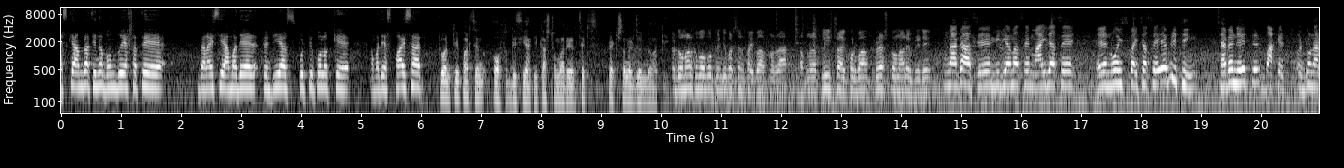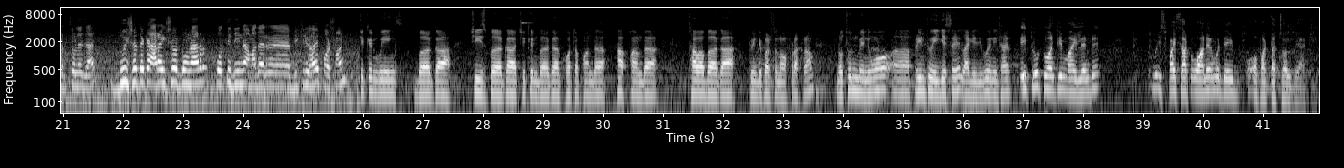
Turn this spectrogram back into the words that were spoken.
আজকে আমরা তিন বন্ধু একসাথে দাঁড়াইছি আমাদের টোয়েন্টি ইয়ার্স পূর্তি উপলক্ষে আমাদের স্পাইসার। টোয়েন্টি পার্সেন্ট অফ দিছি আর কি কাস্টমারের স্যাটিসফ্যাকশনের জন্য আর কি। ডোনার খাবাবো টোয়েন্টি পার্সেন্ট পাইবা আপনারা আপনারা প্লিজ ট্রাই করবা ফ্রেশ ডোনার এভরিডে নাগা আছে মিডিয়াম আছে মাইল আছে নো স্পাইস আছে everything seven eight bucket doner চলে যায়। দুইশো থেকে আড়াইশো ডোনার প্রতিদিন আমাদের বিক্রি হয় পশন chicken wings burger cheese burger chicken burger quarter pounder half pounder থাওয়া burger twenty percent off রাখলাম নতুন মেনুও প্রিন্ট হয়ে গেছে লাগিয়ে দিব এনি টাইম এই টু টোয়েন্টি মাইল্যান্ডে স্পাইস আর্ট ওয়ানের মধ্যে এই অফারটা চলবে আর কি।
